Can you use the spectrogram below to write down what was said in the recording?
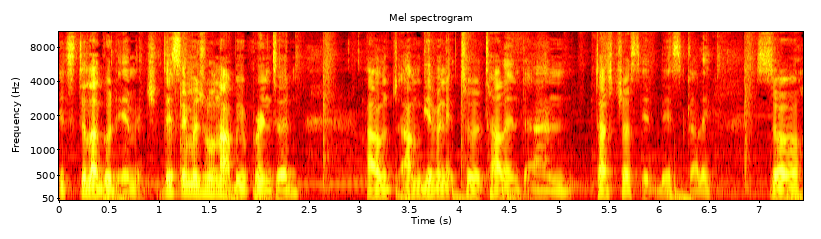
It's still a good image. This image will not be printed. I'm, I'm giving it to a talent and that's just it basically. So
